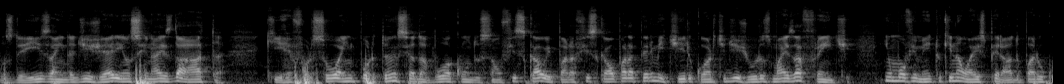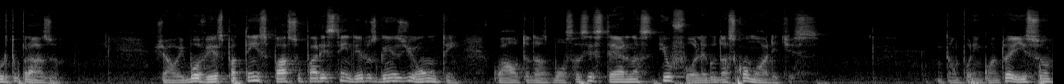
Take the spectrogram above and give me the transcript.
Os DIs ainda digerem os sinais da ata, que reforçou a importância da boa condução fiscal e parafiscal para permitir corte de juros mais à frente, em um movimento que não é esperado para o curto prazo. Já o Ibovespa tem espaço para estender os ganhos de ontem, com a alta das bolsas externas e o fôlego das commodities. Então, por enquanto é isso.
